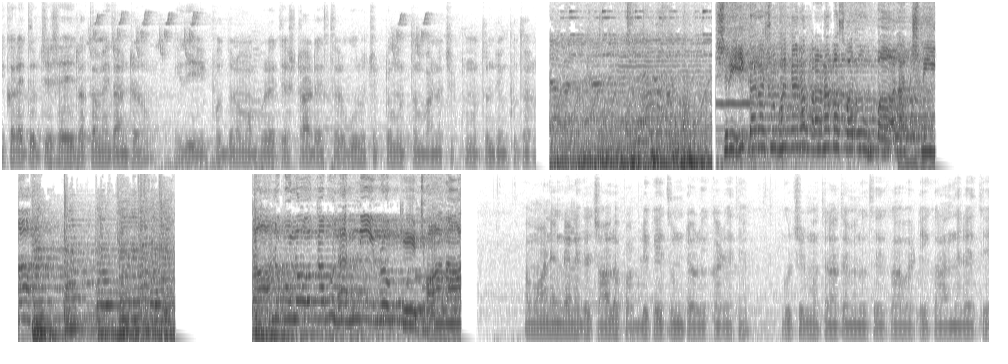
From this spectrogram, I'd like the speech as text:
ఇక్కడైతే వచ్చేసి రథం అయితే అంటారు. ఇది పొద్దున మబ్బులైతే స్టార్ట్ చేస్తారు. గురు చుట్టూ మొత్తం బండ చుట్టూ మొత్తం దింపుతారు. శ్రీకర శుభకర ప్రణవ స్వరూప లక్ష్మి మార్నింగ్ టైం అయితే చాలా పబ్లిక్ అయితే ఉంటారు ఇక్కడైతే. గుర్చుడు మొత్తం రథం ఇరుగుతుంది కాబట్టి ఇక్కడ అందరూ అయితే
